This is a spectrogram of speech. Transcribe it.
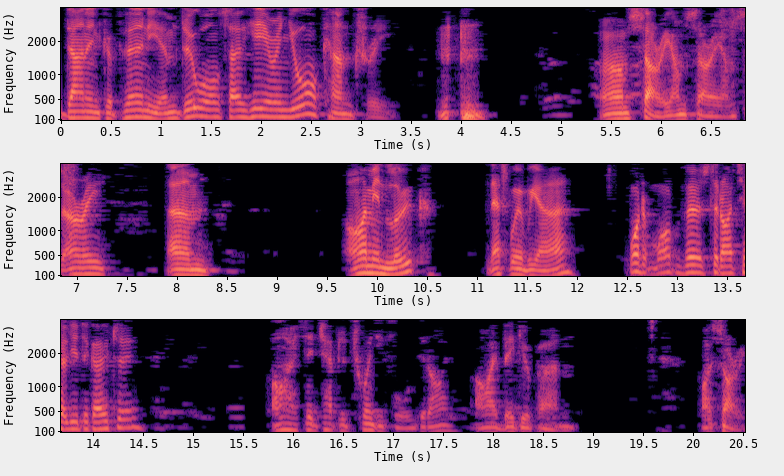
done in Capernaum, do also here in your country. oh, I'm sorry, I'm sorry, I'm sorry. Um, I'm in Luke. That's where we are. What, what verse did I tell you to go to? Oh, I said chapter 24, did I? Oh, I beg your pardon. Oh, sorry,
